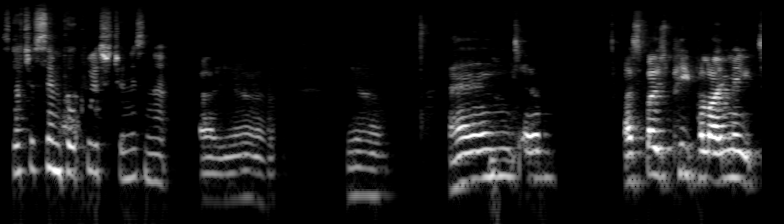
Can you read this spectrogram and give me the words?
Such a simple question, isn't it? Uh, yeah. Yeah. And um, I suppose people I meet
